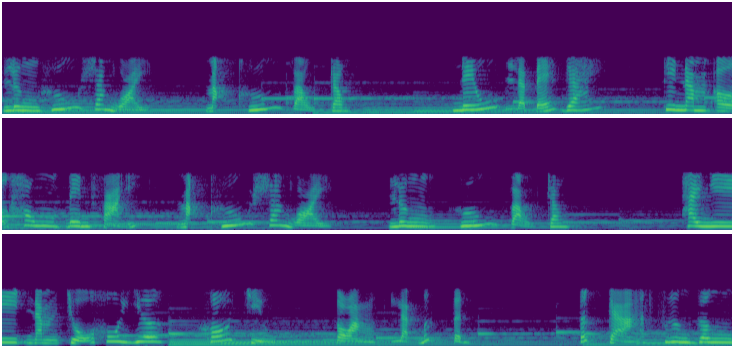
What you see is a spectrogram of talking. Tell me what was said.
lưng hướng ra ngoài, mặt hướng vào trong. Nếu là bé gái, thì nằm ở hông bên phải, mặt hướng ra ngoài, lưng hướng vào trong. Thai nhi nằm chỗ hôi dơ, khó chịu, toàn là bất tỉnh tất cả xương gân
